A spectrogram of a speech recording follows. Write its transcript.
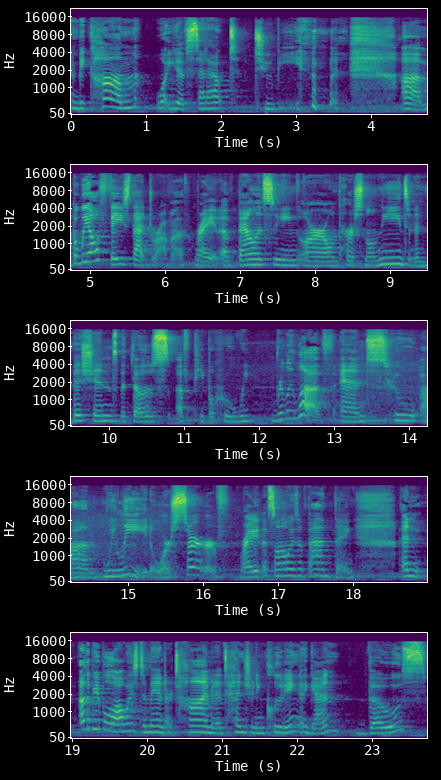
and become what you have set out to be. Um, but we all face that drama, right, of balancing our own personal needs and ambitions with those of people who we really love and who um, we lead or serve, right? That's not always a bad thing. And other people always demand our time and attention, including, again, those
